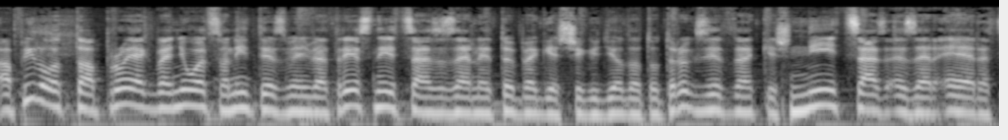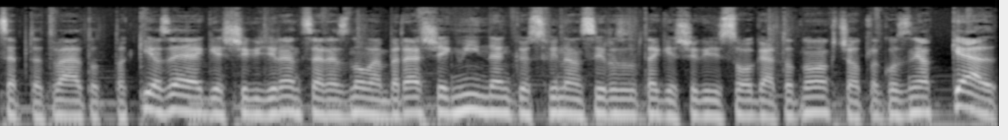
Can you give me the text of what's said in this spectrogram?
A pilóta projektben 80 intézmény vett részt, 400 ezernél több egészségügyi adatot rögzítettek, és 400 ezer e-receptet váltottak ki. Az e-egészségügyi rendszerhez november 1 minden közfinanszírozott egészségügyi szolgáltatónak csatlakoznia kell.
